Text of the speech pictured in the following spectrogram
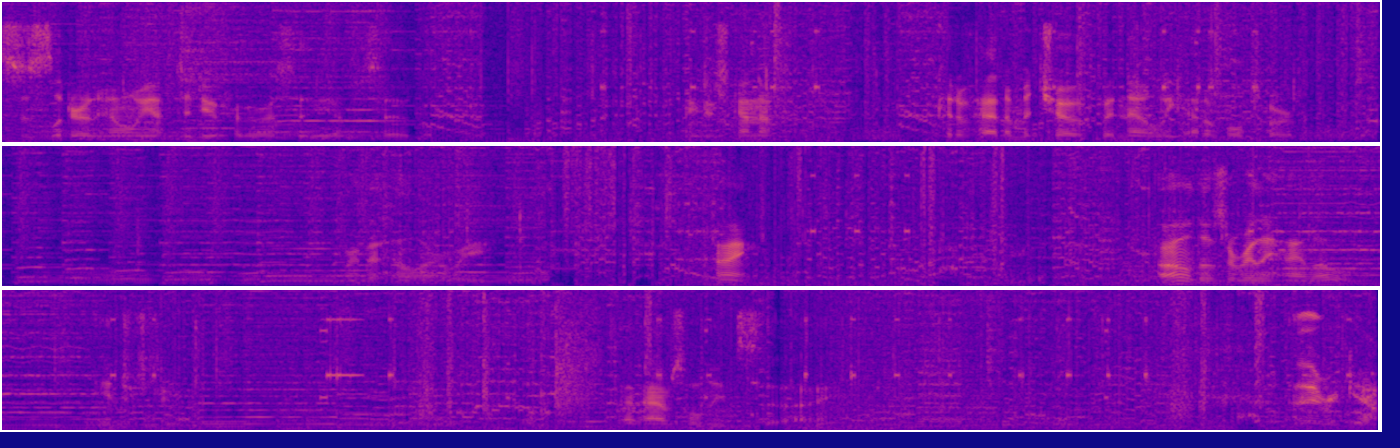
this is literally all we have to do for the rest of the episode. We just kind of could have had a Machoke, but no, we had a Voltorb. Where the hell are we? Hi. Oh, those are really high level. Interesting. That Absol needs to die. There we go.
